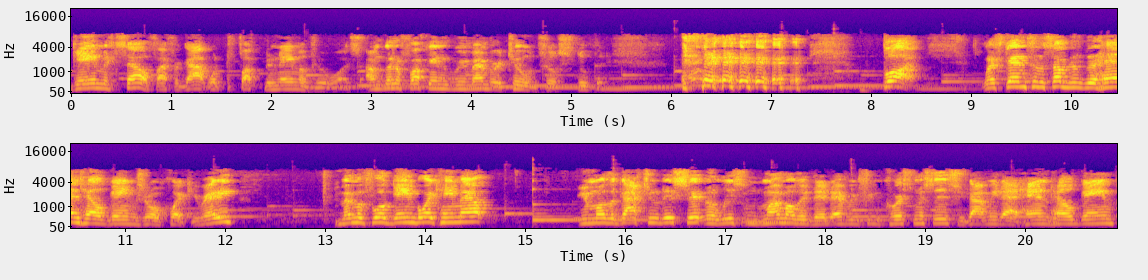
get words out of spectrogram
game itself, I forgot what the fuck the name of it was. I'm gonna fucking remember it too and feel stupid. but let's get into the subject of the handheld games real quick. You ready? Remember before Game Boy came out? Your mother got you this shit, or at least my mother did every few Christmases. She got me that handheld game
